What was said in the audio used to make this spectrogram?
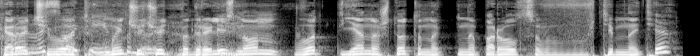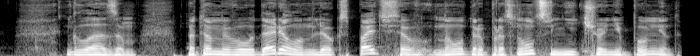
Короче, вот, мы чуть-чуть подрались, но он, вот я на что-то на- напоролся в, в темноте глазом, потом его ударил, он лег спать, все, на утро проснулся, ничего не помнит.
